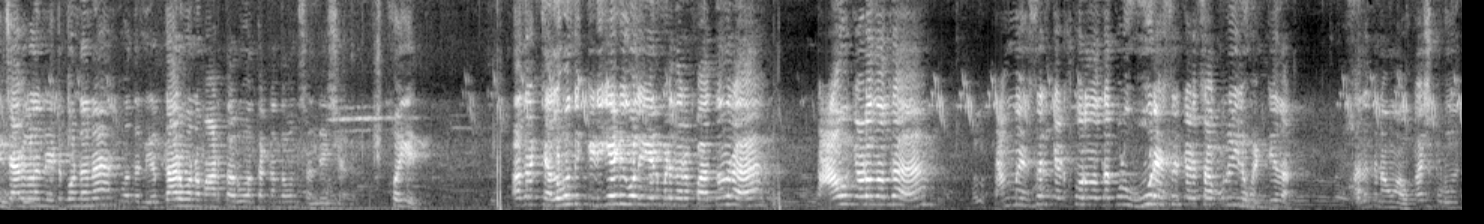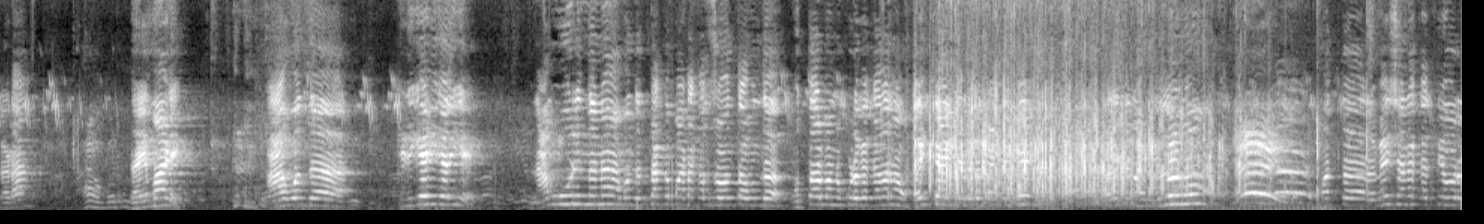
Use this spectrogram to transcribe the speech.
ವಿಚಾರಗಳನ್ನು ಇಟ್ಕೊಂಡನ ಒಂದು ನಿರ್ಧಾರವನ್ನು ಮಾಡ್ತಾರು ಅಂತಕ್ಕಂಥ ಒಂದು ಸಂದೇಶ ಹೋಗಿ. ಆದ್ರೆ ಕೆಲವೊಂದು ಕಿಡಿಗೇಡಿಗಳು ಏನ್ ಮಾಡಿದಾರಪ್ಪ ಅಂತಂದ್ರ, ತಾವು ಕೆಡೋದಲ್ದ, ತಮ್ಮ ಹೆಸರು ಕೆಡ್ಸ್ಕೊಡೋದಲ್ದ ಕೂಡ ಊರ ಹೆಸರು ಕೆಡ್ಸಾಕು ಇಲ್ಲಿ ಹೊಂಟಿದ ಅದಕ್ಕೆ ನಾವು ಅವಕಾಶ ಕೊಡೋದು ಬೇಡ. ದಯಮಾಡಿ ಆ ಒಂದು ಕಿಡಿಗೇಡಿಗಳಿಗೆ ನಮ್ಮ ಊರಿಂದನ ಒಂದು ತಕ್ಕ ಪಾಠ ಕಲಿಸುವಂತ ಒಂದು ಉತ್ತರವನ್ನು ಕೊಡಬೇಕಾದ್ರೆ ನಾವು ಗಟ್ಟಿಯಾಗಿ ಅದಕ್ಕೆ ನಾವು ನಿಲ್ಲೋಣ ಮತ್ತು ರಮೇಶ್ ಅನಕತ್ತಿ ಅವರ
